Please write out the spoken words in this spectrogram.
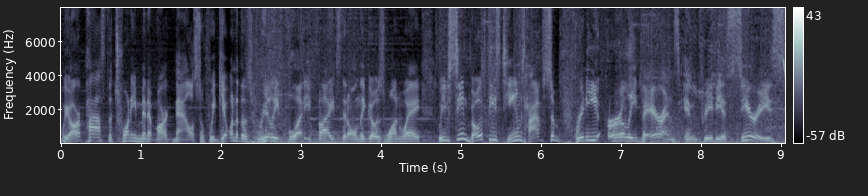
We are past the 20 minute mark now, so if we get one of those really bloody fights that only goes one way, we've seen both these teams have some pretty early Barons in previous series.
